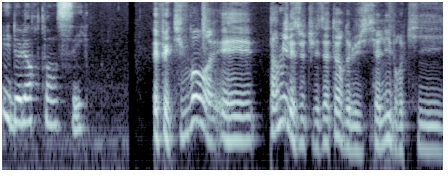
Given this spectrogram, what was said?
et de leurs pensées. Effectivement, et parmi les utilisateurs de logiciels libres qui,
